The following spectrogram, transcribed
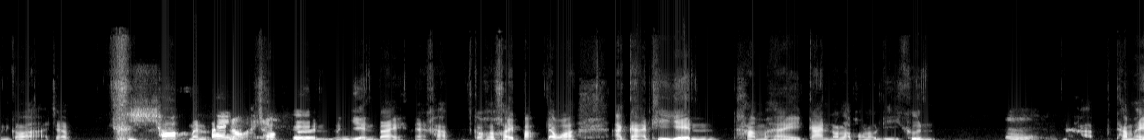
มันก็อาจจะช็อกมันไปหน่อยช็อกเกินมันเย็นไปนะครับ ก็ค่อยๆ ปรับ แต่ว่าอากาศที่เย็นทำให้การนอนหลับของเราดีขึ้นอืมทำให้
